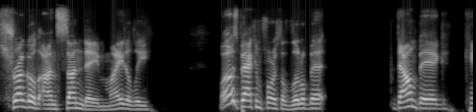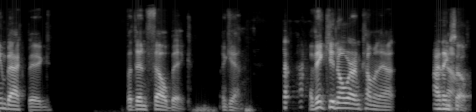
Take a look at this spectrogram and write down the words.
struggled on Sunday mightily. Well, it was back and forth a little bit. Down big, came back big, but then fell big again. I think you know where I'm coming at. I think No. so.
